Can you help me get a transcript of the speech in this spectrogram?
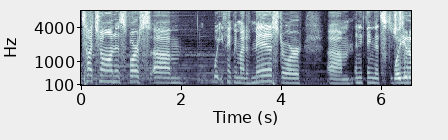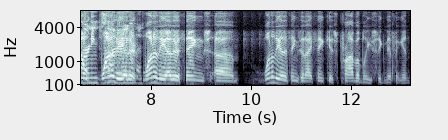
touch on as far as um, what you think we might have missed, or um, anything that's just well, you know, one of the other one of the other things um, one of the other things that I think is probably significant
